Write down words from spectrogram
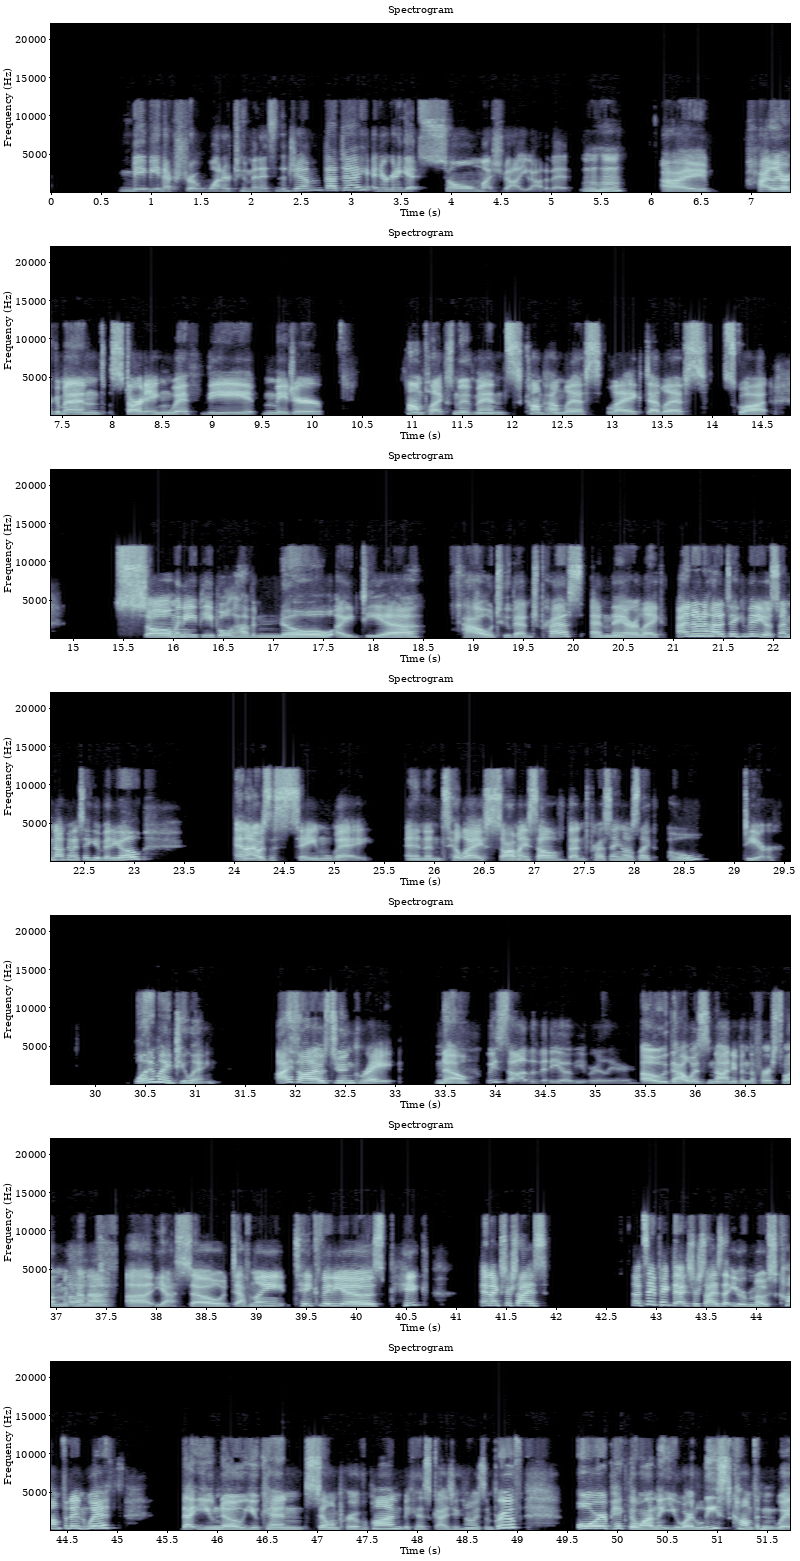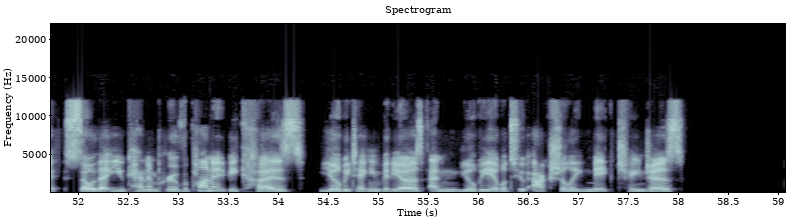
maybe an extra one or two minutes in the gym that day and you're going to get so much value out of it mm-hmm. i highly recommend starting with the major complex movements, compound lifts like deadlifts, squat. So many people have no idea how to bench press and they're like, I don't know how to take a video, so I'm not going to take a video. And I was the same way. And until I saw myself bench pressing, I was like, oh dear, what am I doing? I thought I was doing great. No. We saw the video of you earlier. Oh, that was not even the first one, Makena. Oh. Uh yeah, so definitely take videos, pick an exercise. I'd say pick the exercise that you're most confident with, that you know you can still improve upon, because guys, you can always improve. Or pick the one that you are least confident with so that you can improve upon it because you'll be taking videos and you'll be able to actually make changes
